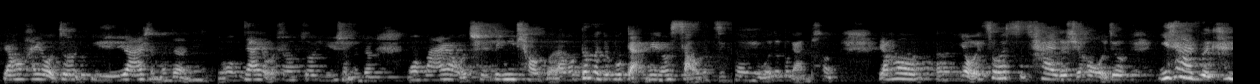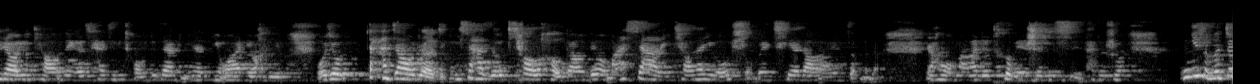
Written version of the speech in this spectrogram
然后还有就鱼啊什么的，我们家有时候做鱼什么的，我妈让我去拎一条过来，我根本就不敢，那种小的几颗鱼我都不敢碰。然后嗯，有一次我洗菜的时候，我就一下子看到一条那个菜青虫就在里面扭啊扭啊扭，我就大叫着，一下子就跳了好高，给我妈吓了一跳，她以为我手被切到了还是怎么的。然后我妈妈就特别生气，她就说你怎么就。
